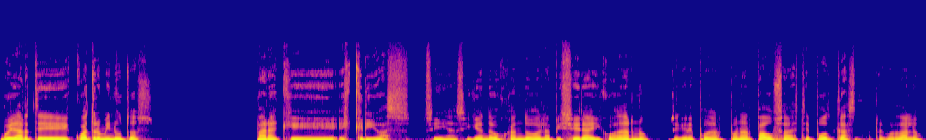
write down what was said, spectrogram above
Voy a darte cuatro minutos para que escribas, ¿sí? Así que anda buscando lapicera y cuaderno. Si querés puedes poner pausa a este podcast, recordalo.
